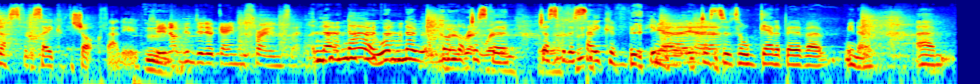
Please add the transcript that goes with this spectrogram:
just for the sake of the shock value. So you're not going to do a Game of Thrones then? No, no, well, no, not, No not Red just Wedding for just for the sake of you know, Yeah, yeah. just to sort of get a bit of a you know. Um,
